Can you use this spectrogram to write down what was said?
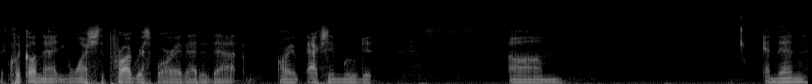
I click on that, you can watch the progress bar. I've added that, or I actually moved it. Um, and then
